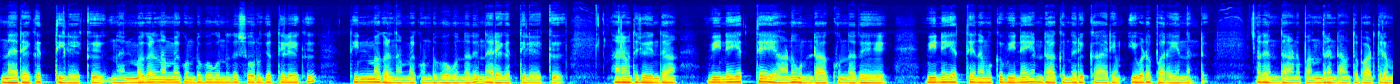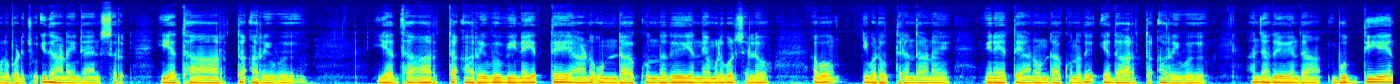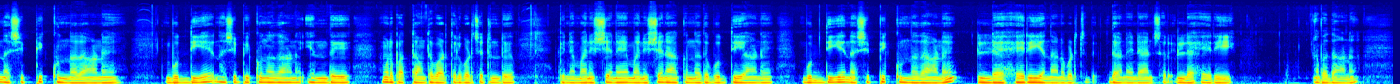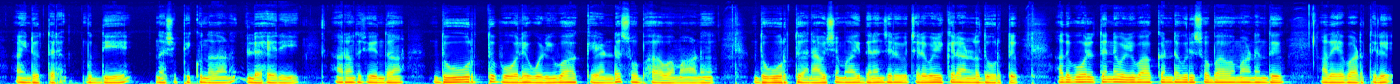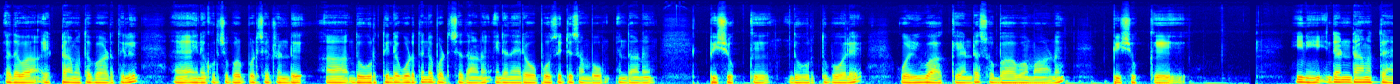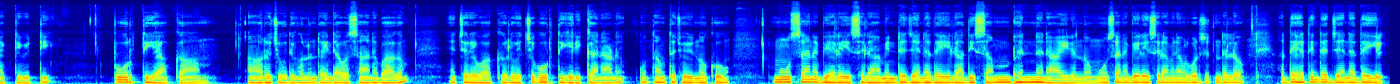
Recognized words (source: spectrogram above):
നരകത്തിലേക്ക്. നന്മകൾ നമ്മെ കൊണ്ടുപോകുന്നത് സ്വർഗത്തിലേക്ക് തിന്മകൾ നമ്മെ കൊണ്ടുപോകുന്നത് നരകത്തിലേക്ക്. നാലാമത്തെ ചോദ്യം എന്താ? വിനയത്തെയാണ് ഉണ്ടാക്കുന്നത്. വിനയത്തെ നമുക്ക് വിനയം ഉണ്ടാക്കുന്ന ഒരു കാര്യം ഇവിടെ പറയുന്നുണ്ട്. അതെന്താണ്? പന്ത്രണ്ടാമത്തെ പാഠത്തിൽ നമ്മൾ പഠിച്ചു. ഇതാണ് അതിന്റെ ആൻസർ. യഥാർത്ഥ അറിവ്. യഥാർത്ഥ അറിവ് വിനയത്തെയാണ് ഉണ്ടാക്കുന്നത് എന്ന് നമ്മൾ പഠിച്ചല്ലോ. അപ്പോൾ ഇവിടെ ഉത്തരം എന്താണ്? വിനയത്തെയാണ് ഉണ്ടാക്കുന്നത് യഥാർത്ഥ അറിവ്. അഞ്ചാമത്തെ ചോദ്യം എന്താ? ബുദ്ധിയെ നശിപ്പിക്കുന്നതാണ്. ബുദ്ധിയെ നശിപ്പിക്കുന്നതാണ് എന്ത്? നമ്മൾ പത്താമത്തെ പാഠത്തിൽ പഠിച്ചിട്ടുണ്ട്. പിന്നെ മനുഷ്യനെ മനുഷ്യനാക്കുന്നത് ബുദ്ധിയാണ്. ബുദ്ധിയെ നശിപ്പിക്കുന്നതാണ് ലഹരി എന്നാണ് പഠിച്ചത്. ഇതാണ് എന്റെ ആൻസർ ലഹരി. അപ്പോൾ അതാണ് അതിന്റെ ഉത്തരം. ബുദ്ധിയെ നശിപ്പിക്കുന്നതാണ് ലഹരി. ആറാമത്തെ ചോദ്യം എന്താ? ദൂർത്ത് പോലെ ഒഴിവാക്കേണ്ട സ്വഭാവമാണ്. ദൂർത്ത് അനാവശ്യമായി ധനം ചെലവ് ചെലവഴിക്കലാണല്ലോ ദൂർത്ത് അതുപോലെ തന്നെ ഒഴിവാക്കേണ്ട ഒരു സ്വഭാവമാണെന്ത്? അതേ പാഠത്തിൽ അഥവാ എട്ടാമത്തെ പാഠത്തിൽ അതിനെക്കുറിച്ച് പഠിച്ചിട്ടുണ്ട്. ആ ധൂർത്തിന്റെ കൂടെ തന്നെ പഠിച്ചതാണ്. അതിന്റെ നേരെ ഓപ്പോസിറ്റ് സംഭവം എന്താണ്? പിശുക്ക്. ദൂർത്ത് പോലെ ഒഴിവാക്കേണ്ട സ്വഭാവമാണ് പിശുക്ക്. ഇനി രണ്ടാമത്തെ ആക്ടിവിറ്റി പൂർത്തിയാക്കാം. ആറ് ചോദ്യങ്ങളുണ്ട്. അതിന്റെ അവസാന ഭാഗം ചെറിയ വാക്കുകൾ വെച്ച് പൂർത്തീകരിക്കാനാണ്. ഒന്നാമത്തെ ചോദ്യം നോക്കൂ. മൂസ നബി അലൈഹി ഇസ്ലാമിന്റെ ജനതയിൽ അതിസമ്പന്നനായിരുന്നു. മൂസ നബി അലൈഹി ഇസ്ലാമിനെ നമ്മൾ കുറിച്ചിട്ടുണ്ടല്ലോ അദ്ദേഹത്തിന്റെ ജനതയിൽ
